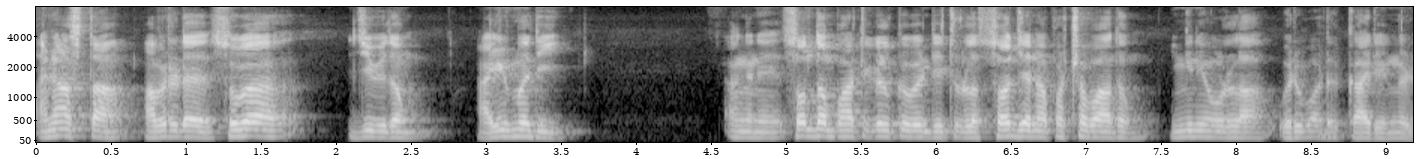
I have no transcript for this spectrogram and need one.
അനാസ്ഥ അവരുടെ സുഖ ജീവിതം അഴിമതി അങ്ങനെ സ്വന്തം പാർട്ടികൾക്ക് വേണ്ടിയിട്ടുള്ള സ്വജന പക്ഷപാതം ഇങ്ങനെയുള്ള ഒരുപാട് കാര്യങ്ങൾ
